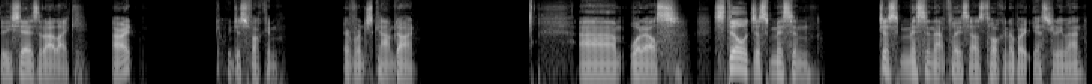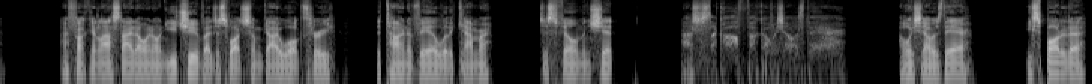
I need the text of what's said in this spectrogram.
that he says that I like. All right? Can we just fucking, everyone just calm down? Um, what else? Still just missing, just missing that place I was talking about yesterday, man. I fucking last night I went on YouTube. I just watched some guy walk through the town of Vail with a camera, just filming shit. I was just like, oh fuck, I wish I was there. I wish I was there. He spotted a,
